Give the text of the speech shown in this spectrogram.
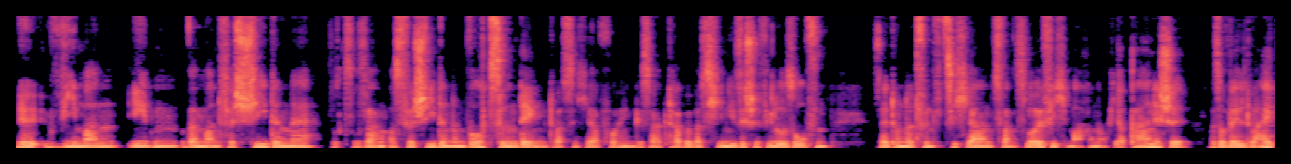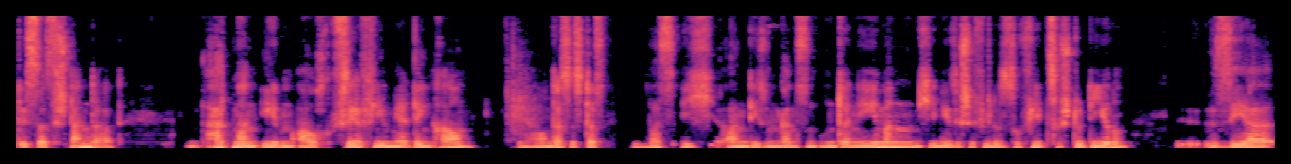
äh, wie man eben, wenn man verschiedene, sozusagen aus verschiedenen Wurzeln denkt, was ich ja vorhin gesagt habe, was chinesische Philosophen seit 150 Jahren zwangsläufig machen, auch japanische, also weltweit ist das Standard, hat man eben auch sehr viel mehr Denkraum. Ja, und das ist das, was ich an diesem ganzen Unternehmen, chinesische Philosophie zu studieren, sehr,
